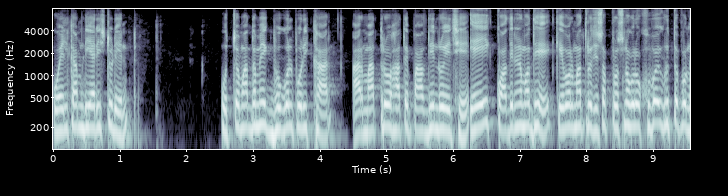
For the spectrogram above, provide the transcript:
ওয়েলকাম, ডিয়ার স্টুডেন্ট। উচ্চ মাধ্যমিক ভূগোল পরীক্ষার আর মাত্র হাতে পাঁচ দিন রয়েছে। এই কদিনের মধ্যে কেবলমাত্র যেসব প্রশ্নগুলো খুবই গুরুত্বপূর্ণ,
